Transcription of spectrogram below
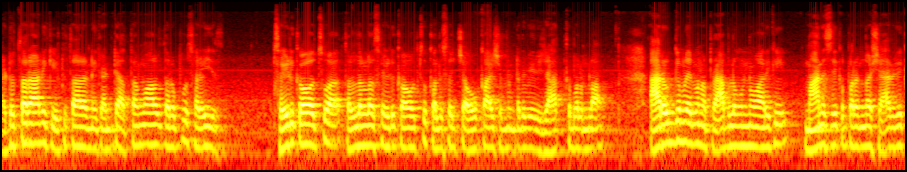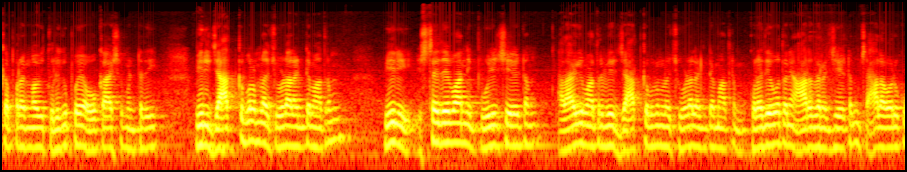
అటుతరానికి ఇటుతరానికి అంటే అత్తమాల తరపు సరి సైడ్ కావచ్చు ఆ తల్లిదండ్రుల సైడ్ కావచ్చు కలిసి వచ్చే అవకాశం ఉంటుంది వీరి జాతక బలంలో ఆరోగ్యంలో ఏమైనా ప్రాబ్లం ఉన్న వారికి మానసిక పరంగా శారీరక పరంగా అవి తొలగిపోయే అవకాశం ఉంటుంది. వీరి జాతక బలంలో చూడాలంటే మాత్రం వీరి ఇష్టదైవాన్ని పూజ చేయటం అలాగే మాత్రం వీరి జాతక చూడాలంటే మాత్రం కులదేవతని ఆరాధన చేయటం చాలా వరకు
